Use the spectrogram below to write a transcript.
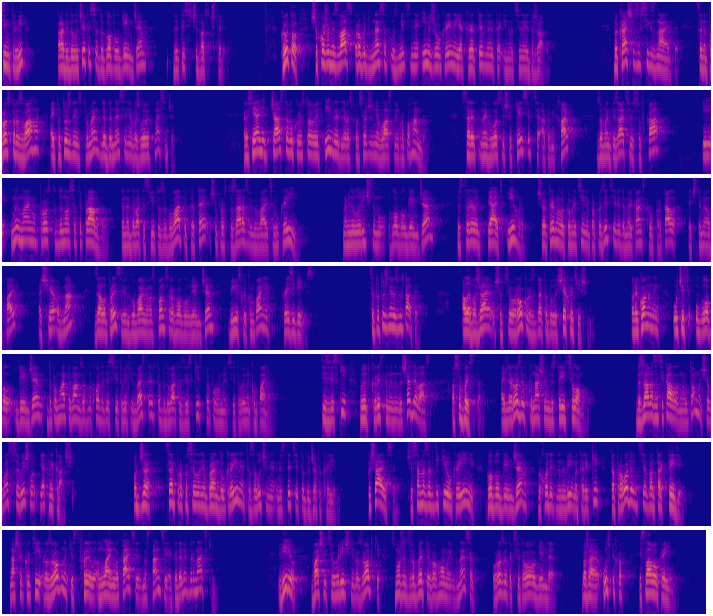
Всім привіт! Радий долучитися до Global Game Jam 2024. Круто, що кожен із вас робить внесок у зміцнення іміджу України як креативної та інноваційної держави. Ви краще за всіх знаєте, це не просто розвага, а й потужний інструмент для донесення важливих меседжів. Росіяни часто використовують ігри для розповсюдження власної пропаганди. Серед найголосніших кейсів це Atomic Heart, з монетизацією совка. І ми маємо просто доносити правду та не давати світу забувати про те, що просто зараз відбувається в Україні. На минулорічному Global Game Jam ви створили 5 ігор, що отримали комерційні пропозиції від американського порталу HTML5, а ще одна взяла приз від глобального спонсора Global Game Jam бельгійської компанії Crazy Games. Це потужні результати. Але бажаю, щоб цього року результати були ще крутішими. Переконаний, участь у Global Game Jam допомагати вам знаходити світових інвесторів та будувати зв'язки з топовими світовими компаніями. Ці зв'язки будуть корисними не лише для вас особисто, а й для розвитку нашої індустрії в цілому. Держава зацікавлена у тому, щоб у вас все вийшло якнайкраще. Отже, це про посилення бренду України та залучення інвестицій до бюджету країни. Пишаюся, що саме завдяки Україні Global Game Jam виходять на нові материки та проводиться в Антарктиді. Наші круті розробники створили онлайн-локацію на станції Академік Вернацький. Вірю, ваші цьогорічні розробки зможуть зробити вагомий внесок у розвиток світового геймдев. Бажаю успіхів і слава Україні!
